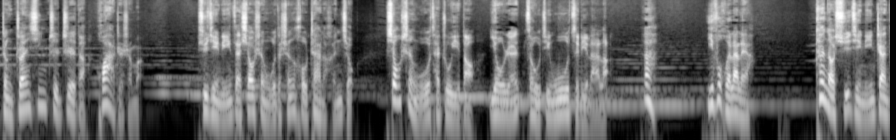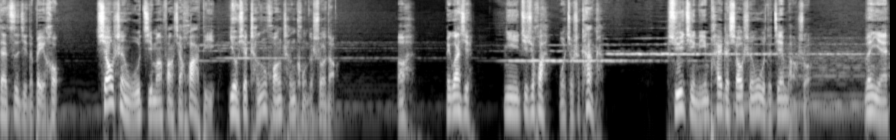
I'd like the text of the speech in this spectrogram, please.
正专心致志地画着什么。徐锦林在肖慎吾的身后站了很久，肖慎吾才注意到有人走进屋子里来了。啊，姨父回来了呀！看到徐锦林站在自己的背后，肖慎吾急忙放下画笔，有些诚惶诚恐地说道：“哦，没关系，你继续画，我就是看看。”徐锦林拍着肖慎吾的肩膀说。闻言，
